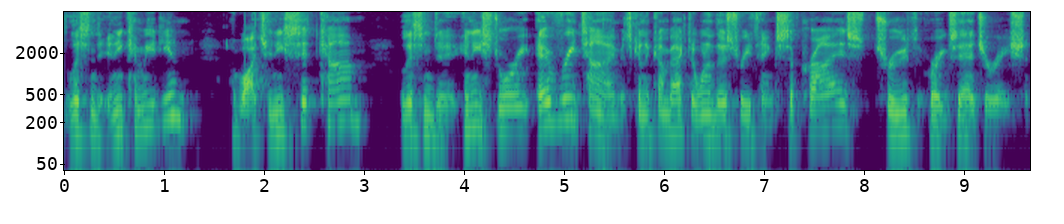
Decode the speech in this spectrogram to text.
Listen to any comedian, watch any sitcom, listen to any story. Every time it's going to come back to one of those three things surprise, truth, or exaggeration.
